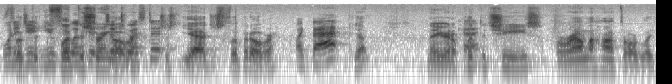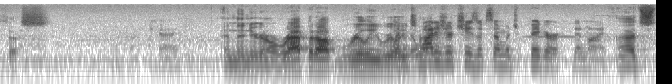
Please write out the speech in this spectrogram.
What flip did you the, you flip the string it to over. twist it Just yeah, just flip it over. like that? Yep. Now you're going to Okay. put the cheese around the hot dog like this. Okay. And then you're going to wrap it up really, really minute, tight. Why does your cheese look so much bigger than mine? That's,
